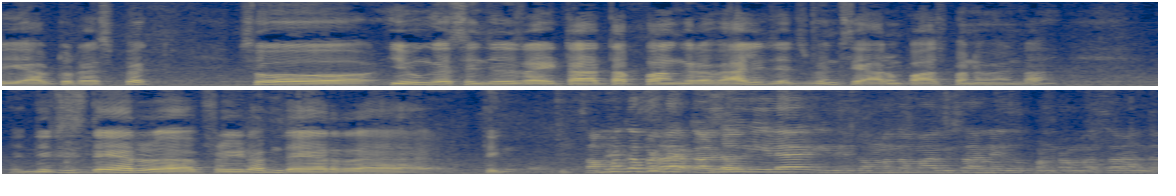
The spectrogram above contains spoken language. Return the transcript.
we have to respect so இவங்க செஞ்சது ரைட்டா தப்பாங்கிற வேல்யூ ஜட்ஜ்மெண்ட்ஸ் யாரும் பாஸ் பண்ண வேண்டாம். That is their freedom their thing சம்பந்தப்பட்ட கல்லூரியில இது சம்பந்தமா விசாரணை எதுவும் பண்றோமா சார்? அந்த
